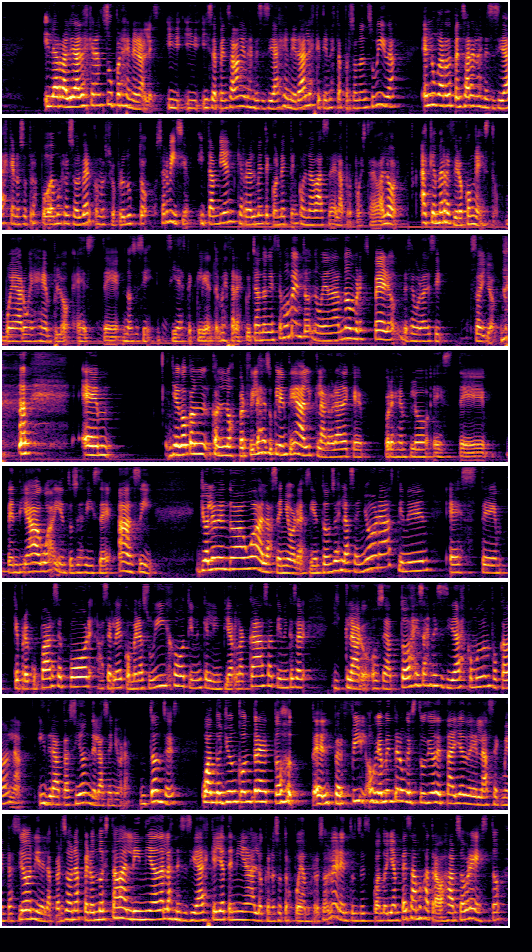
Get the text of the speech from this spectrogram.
y la realidad es que eran súper generales y, y se pensaban en las necesidades generales que tiene esta persona en su vida en lugar de pensar en las necesidades que nosotros podemos resolver con nuestro producto o servicio y también que realmente conecten con la base de la propuesta de valor. ¿A qué me refiero con esto? Voy a dar un ejemplo, este, no sé si, si este cliente me estará escuchando en este momento, no voy a dar nombres, pero de seguro decir, soy yo. eh, llegó con, con, los perfiles de su cliente ideal, claro, era de que, por ejemplo, este, vendía agua y entonces dice, ah, sí, yo le vendo agua a las señoras y entonces las señoras tienen este, que preocuparse por hacerle de comer a su hijo, tienen que limpiar la casa, tienen que hacer... Y claro, o sea, todas esas necesidades, como iba enfocado en la hidratación de la señora. Entonces, cuando yo encontré todo el perfil, obviamente era un estudio detalle de la segmentación y de la persona, pero no estaba alineada las necesidades que ella tenía a lo que nosotros podíamos resolver. Entonces, cuando ya empezamos a trabajar sobre esto,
